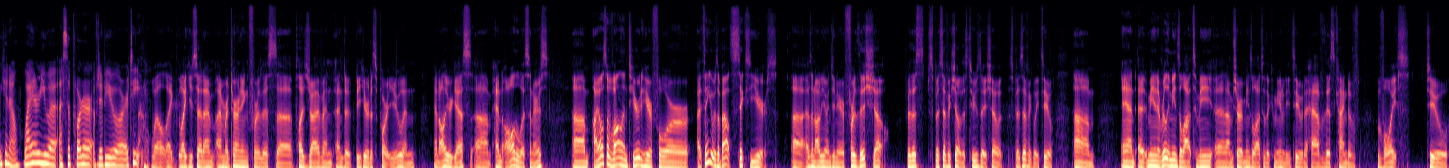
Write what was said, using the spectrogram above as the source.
you know why are you a, a supporter of WORT? Well, like like you said, I'm I'm returning for this uh, pledge drive and and to be here to support you and and all your guests um, and all the listeners. Um, I also volunteered here for I think it was about six years uh, as an audio engineer for this show, for this specific show, this Tuesday show specifically too. Um, and uh, I mean, it really means a lot to me, and I'm sure it means a lot to the community too, to have this kind of voice to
